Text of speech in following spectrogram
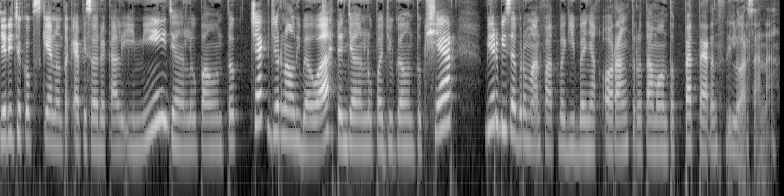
Jadi cukup sekian untuk episode kali ini. Jangan lupa untuk cek jurnal di bawah dan jangan lupa juga untuk share biar bisa bermanfaat bagi banyak orang terutama untuk pet parents di luar sana.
